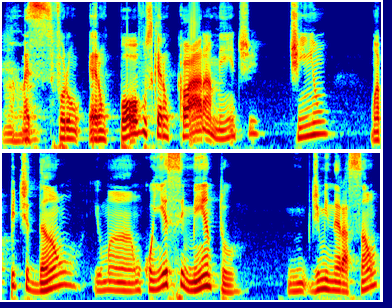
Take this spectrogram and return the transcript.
Aham. Mas foram eram povos que eram claramente tinham uma aptidão e uma, um conhecimento de mineração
